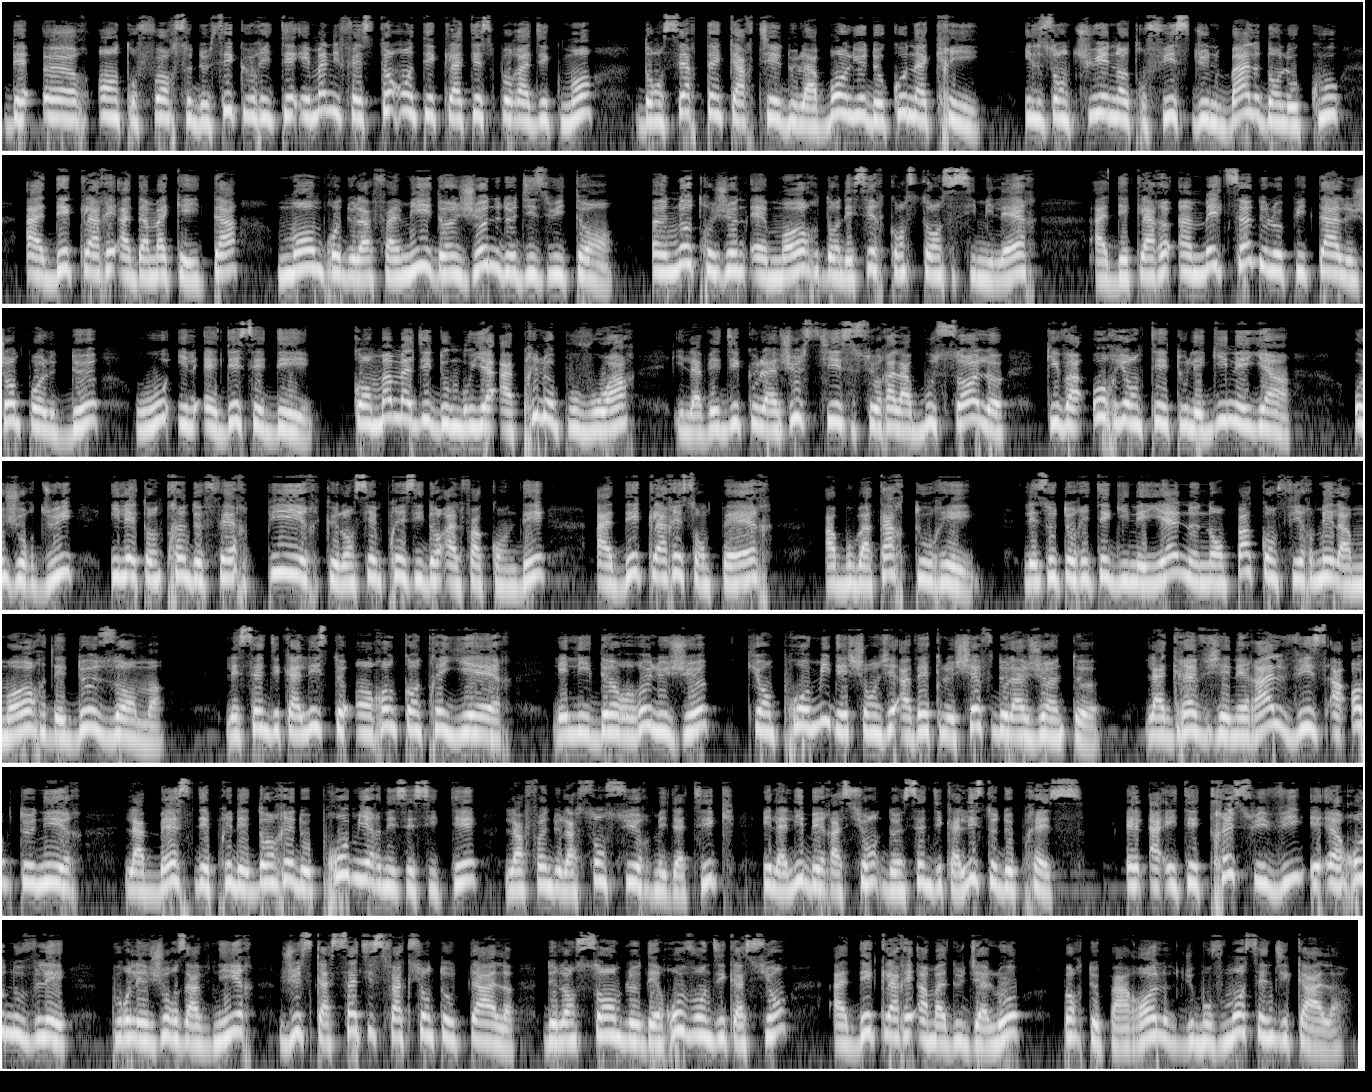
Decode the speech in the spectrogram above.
Des heurts entre forces de sécurité et manifestants ont éclaté sporadiquement dans certains quartiers de la banlieue de Conakry. Ils ont tué notre fils d'une balle dans le cou, a déclaré Adama Keïta, membre de la famille d'un jeune de 18 ans. Un autre jeune est mort dans des circonstances similaires, a déclaré un médecin de l'hôpital Jean-Paul II où il est décédé. Quand Mamadi Doumbouya a pris le pouvoir, il avait dit que la justice sera la boussole qui va orienter tous les Guinéens. Aujourd'hui, il est en train de faire pire que l'ancien président Alpha Condé, a déclaré son père, Aboubakar Touré. Les autorités guinéennes n'ont pas confirmé la mort des deux hommes. Les syndicalistes ont rencontré hier les leaders religieux qui ont promis d'échanger avec le chef de la junte. La grève générale vise à obtenir la baisse des prix des denrées de première nécessité, la fin de la censure médiatique et la libération d'un syndicaliste de presse. Elle a été très suivie et est renouvelée pour les jours à venir jusqu'à satisfaction totale de l'ensemble des revendications, a déclaré Amadou Diallo, porte-parole du mouvement syndical.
